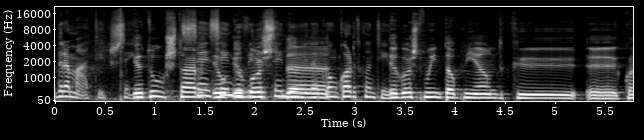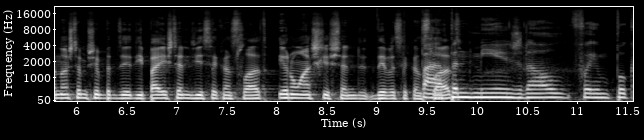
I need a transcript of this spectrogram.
Dramáticos, sim. Eu estou a gostar. sem, eu, sem eu dúvida, gosto sem da, dúvida, concordo contigo. Eu gosto muito da opinião de que eh, quando nós estamos sempre a dizer tipo, ah, este ano devia ser cancelado, eu não acho que este ano deva ser Pá, a cancelado, pandemia em geral foi um pouco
